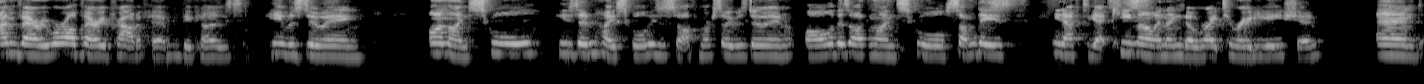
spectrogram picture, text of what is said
I'm very we're all very proud of him because he was doing online school. He's in high school. He's a sophomore, so he was doing all of his online school. Some days he'd have to get chemo and then go right to radiation. And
